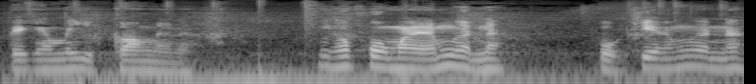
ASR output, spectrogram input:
เป็กยังไม่หยิบกล้องเลยนะ นี่เขาพวงมาลัยน้ำเงินนะพวกเกียร์น้ำเงินนะ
